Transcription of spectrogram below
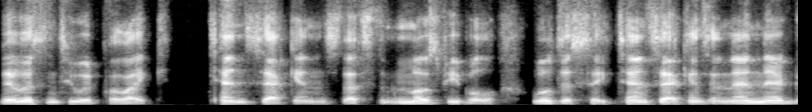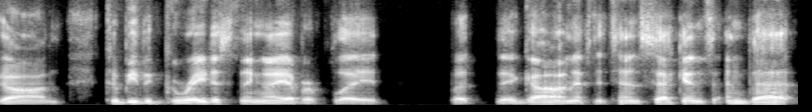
They listen to it for like 10 seconds. That's the most people will just say 10 seconds and then they're gone. Could be the greatest thing I ever played, but they're gone after 10 seconds. And that,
